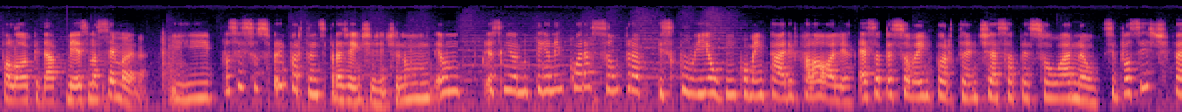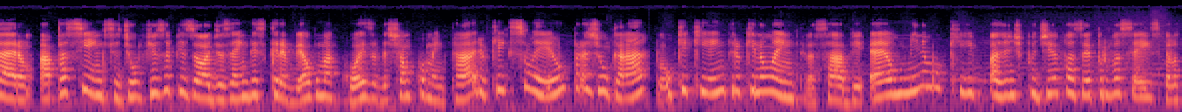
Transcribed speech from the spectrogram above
follow-up da mesma semana. E vocês são super importantes pra gente, gente. Eu não, eu, assim, eu não tenho nem coração para excluir algum comentário e falar: olha, essa pessoa é importante, essa pessoa não. Se vocês tiveram a paciência de ouvir os episódios e ainda escrever alguma coisa, deixar um comentário, quem sou eu para julgar o que que entra e o que não entra, sabe? É o mínimo que a gente podia fazer por vocês, pelo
